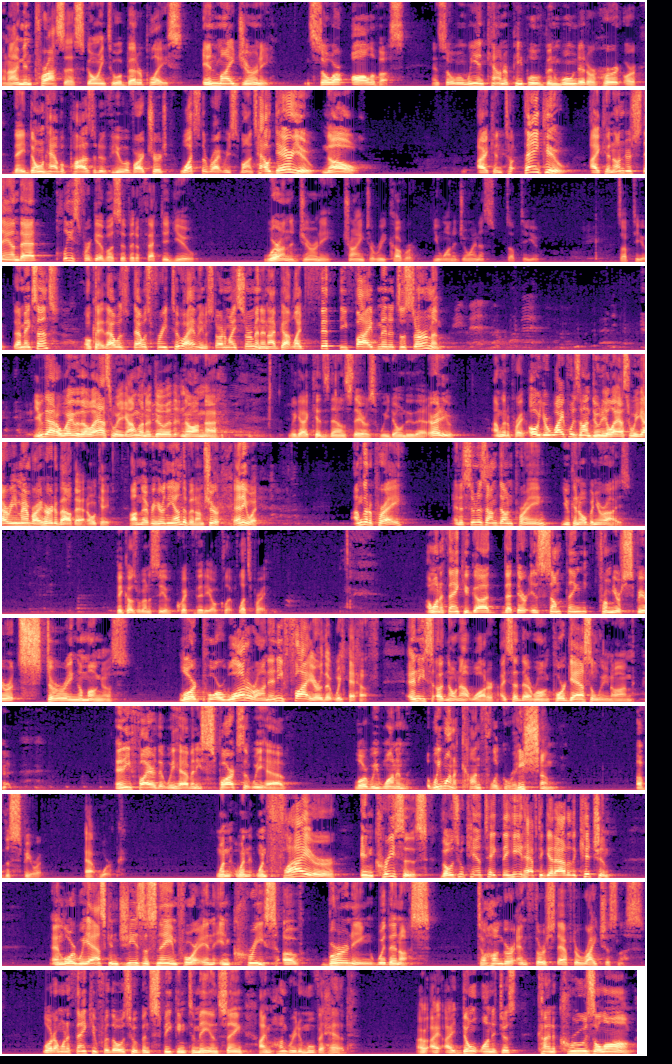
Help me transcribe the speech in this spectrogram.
And I'm in process going to a better place in my journey. And so are all of us. And so when we encounter people who've been wounded or hurt or they don't have a positive view of our church, what's the right response? How dare you? No. I can, t- thank you. I can understand that. Please forgive us if it affected you. We're on the journey trying to recover. You want to join us? It's up to you. It's up to you. That make sense? Okay, that was that was free too. I haven't even started my sermon and I've got like 55 minutes of sermon. You got away with it last week. I'm going to do it. No, I'm not. We got kids downstairs. We don't do that. All right, I'm going to pray. Oh, your wife was on duty last week. I remember. I heard about that. Okay. I'll never hear the end of it, I'm sure. Anyway, I'm going to pray, and as soon as I'm done praying, you can open your eyes. Because we're going to see a quick video clip. Let's pray. I want to thank you, God, that there is something from your Spirit stirring among us. Lord, pour water on any fire that we have. Any, uh, no, not water. I said that wrong. Pour gasoline on. any fire that we have, any sparks that we have. Lord, we want him, we want a conflagration of the Spirit at work. When, when, when fire increases, those who can't take the heat have to get out of the kitchen. And Lord, we ask in Jesus' name for an increase of burning within us to hunger and thirst after righteousness. Lord, I want to thank you for those who have been speaking to me and saying, I'm hungry to move ahead. I, I, I don't want to just kind of cruise along.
